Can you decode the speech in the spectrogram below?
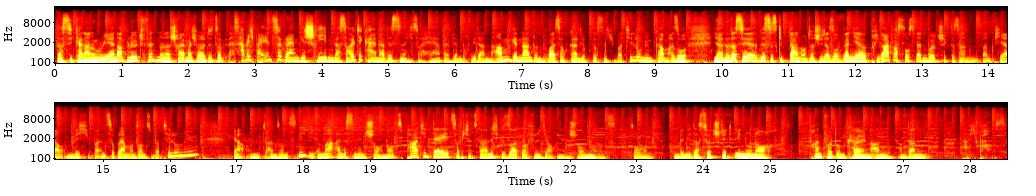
dass sie, keine Ahnung, Rihanna blöd finden und dann schreiben manchmal Leute, so, das habe ich bei Instagram geschrieben, das sollte keiner wissen. Und ich so, hä, weil wir haben doch wieder einen Namen genannt und du weißt auch gar nicht, ob das nicht über Telonym kam. Also, ja, nur, dass ihr wisst, es gibt da einen Unterschied. Also, wenn ihr privat was loswerden wollt, schickt es an, an Pierre und mich über Instagram und sonst über Telonym. Ja, und ansonsten, wie immer, alles in den Shownotes. Party-Dates habe ich jetzt gar nicht gesagt, aber findet ihr auch in den Shownotes. So, und wenn ihr das hört, steht eh nur noch Frankfurt und Köln an und dann habe ich Pause.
